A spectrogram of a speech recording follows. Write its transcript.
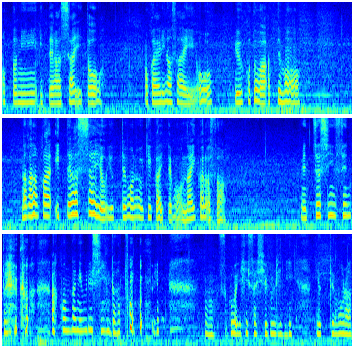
夫に「いってらっしゃい」とおかえりなさいを言うことはあってもなかなか行ってらっしゃいを言ってもらう機会ってもうないからさ。めっちゃ新鮮というか あこんなに嬉しいんだと思って。うん、すごい久しぶりに言ってもらっ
